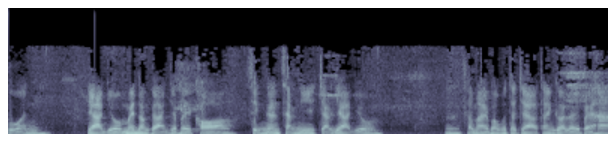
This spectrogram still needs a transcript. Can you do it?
กวนญาติโยมไม่ต้องการจะไปขอสิ่งนั้นสั่งนี้จากญาติโยมสมัยพระพุทธเจ้าท่านก็เลยไปหา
